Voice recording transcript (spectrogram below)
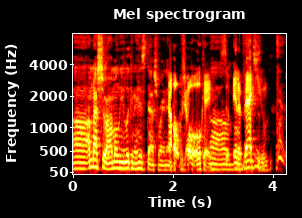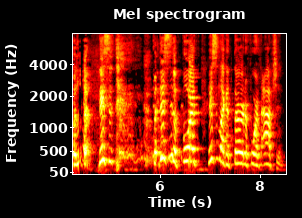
Uh, I'm not sure. I'm only looking at his stats right now. Oh, oh okay. so Um, in a vacuum, But look, this is, but this is the fourth. This is like a third or fourth option.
